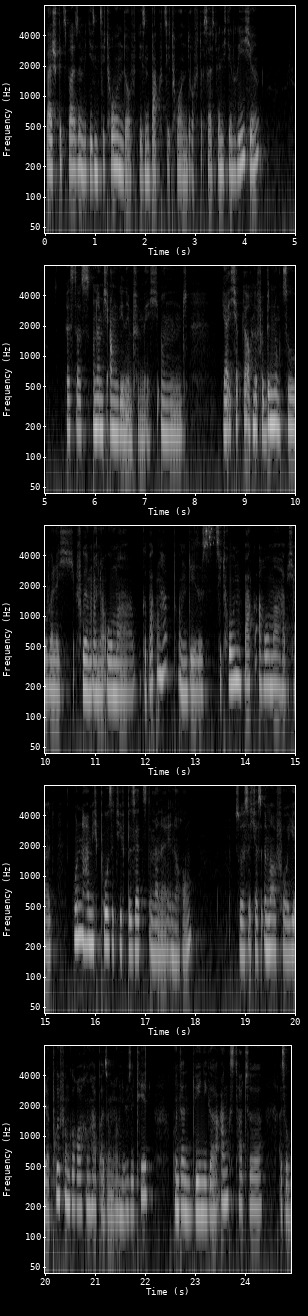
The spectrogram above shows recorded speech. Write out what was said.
Beispielsweise mit diesem Zitronenduft, diesem Backzitronenduft. Das heißt, wenn ich den rieche, ist das unheimlich angenehm für mich. Und ja, ich habe da auch eine Verbindung zu, weil ich früher mit meiner Oma gebacken habe und dieses Zitronenbackaroma habe ich halt unheimlich positiv besetzt in meiner Erinnerung, so dass ich das immer vor jeder Prüfung gerochen habe, also in der Universität und dann weniger Angst hatte, also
